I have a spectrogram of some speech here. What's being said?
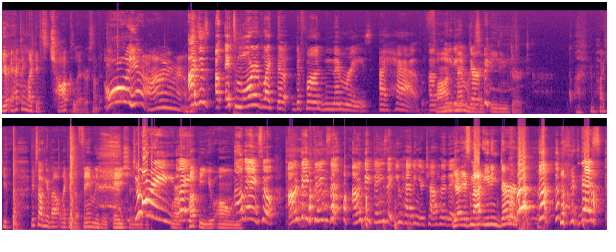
you're acting like it's chocolate or something. Oh, yeah. Ah. I just, uh, it's more of like the, the fond memories I have of eating. Fond eating memories dirt. of eating dirt. You, you're talking about like it's a family vacation Jory! or a Like, puppy you own. okay, so aren't they things that, aren't they things that you have in your childhood that Yeah, it's not eating dirt. that's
